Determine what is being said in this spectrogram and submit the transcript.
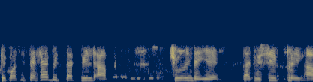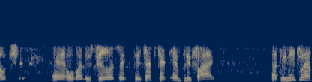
because it's the habits that build up during the year that we see playing out uh, over these periods. They just get amplified. But we need to have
